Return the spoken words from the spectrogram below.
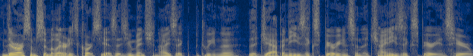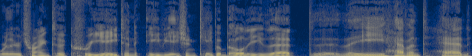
There are some similarities, of course, yes, as you mentioned, Isaac, between the, the Japanese experience and the Chinese experience here, where they're trying to create an aviation capability that uh, they haven't had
